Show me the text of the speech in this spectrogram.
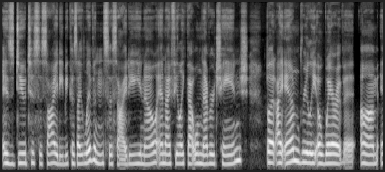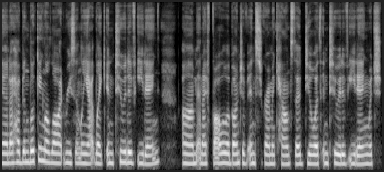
is due to society because I live in society, you know, and I feel like that will never change, but I am really aware of it. Um, and I have been looking a lot recently at like intuitive eating. Um, and I follow a bunch of Instagram accounts that deal with intuitive eating, which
